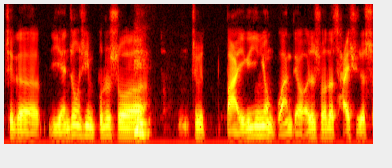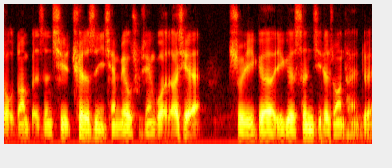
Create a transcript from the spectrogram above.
这个严重性不是说就把一个应用关掉，而是说它采取的手段本身确确实是以前没有出现过的，而且属于一个一个升级的状态。对，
